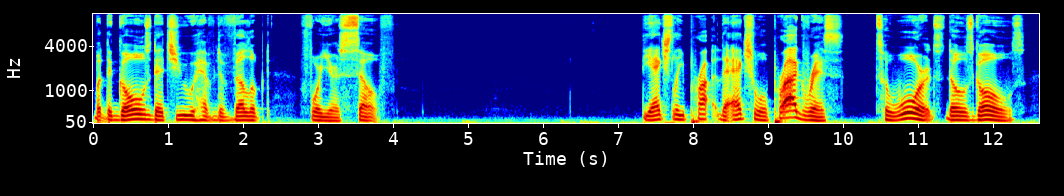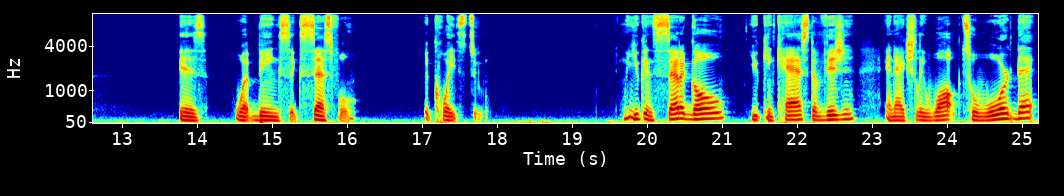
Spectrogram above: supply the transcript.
but the goals that you have developed for yourself. The actually pro- the actual progress towards those goals is what being successful equates to. When you can set a goal, you can cast a vision and actually walk toward that,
